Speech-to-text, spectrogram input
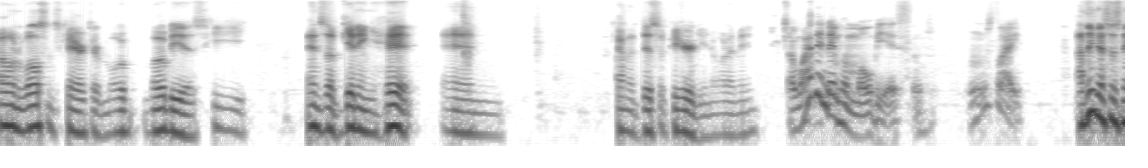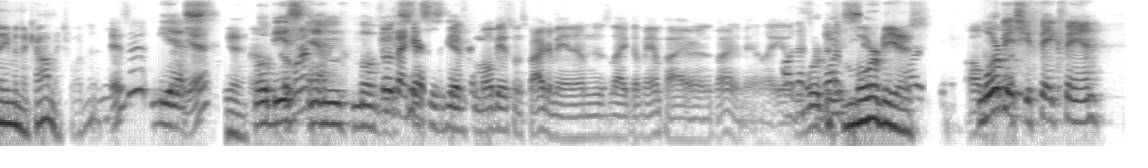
Owen Wilson's character Mo- Mobius he ends up getting hit and kind of disappeared. You know what I mean? And why they name him Mobius? I'm just like, I think that's his name in the comics, wasn't it? is it? Yes. Yeah. Mobius When I- M. As soon as I Mobius. hear That's his name. Mobius from Spider Man, I'm just like the vampire in Spider Man. Like, Oh, that's Morbius. Morbius. oh, Morbius, you fake fan.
